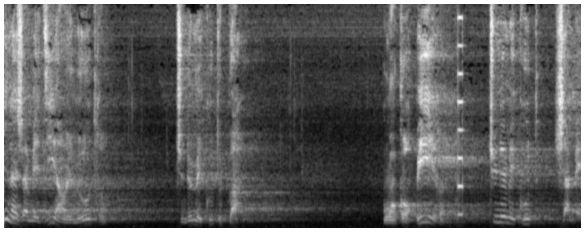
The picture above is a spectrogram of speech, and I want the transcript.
Qui n'a jamais dit à un autre, tu ne m'écoutes pas Ou encore pire, tu ne m'écoutes jamais.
